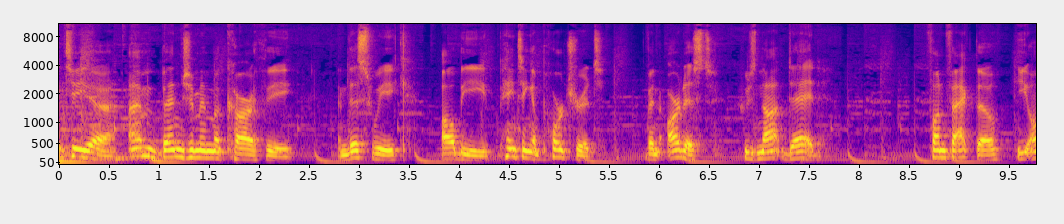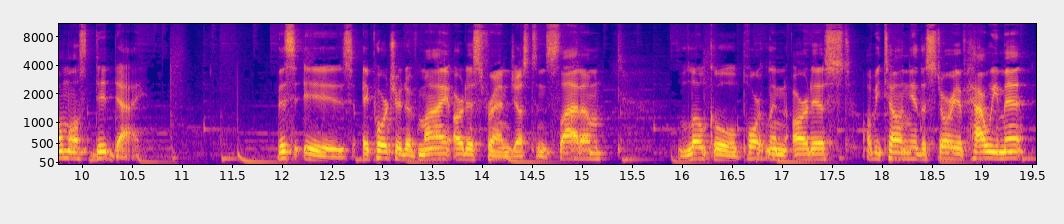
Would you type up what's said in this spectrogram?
to you. I'm Benjamin McCarthy, and this week I'll be painting a portrait of an artist who's not dead. Fun fact though, he almost did die. This is a portrait of my artist friend Justin Slattum, local Portland artist. I'll be telling you the story of how we met,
